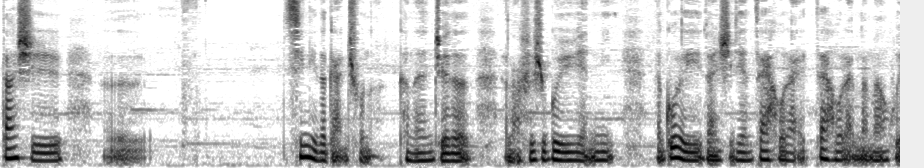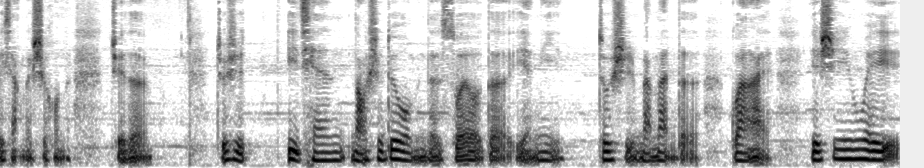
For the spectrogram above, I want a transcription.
当时，呃，心里的感触呢，可能觉得老师是过于严厉。那过了一段时间，再后来，再后来慢慢回想的时候呢，觉得就是以前老师对我们的所有的严厉。都是满满的关爱，也是因为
